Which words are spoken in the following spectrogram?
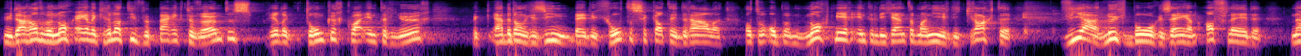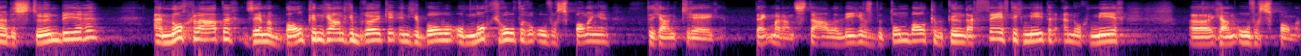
Nu, daar hadden we nog eigenlijk relatief beperkte ruimtes, redelijk donker qua interieur. We hebben dan gezien bij de gotische kathedralen dat we op een nog meer intelligente manier die krachten via luchtbogen zijn gaan afleiden naar de steunberen. En nog later zijn we balken gaan gebruiken in gebouwen om nog grotere overspanningen te gaan krijgen. Denk maar aan stalen legers, betonbalken. We kunnen daar 50 meter en nog meer uh, gaan overspannen.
